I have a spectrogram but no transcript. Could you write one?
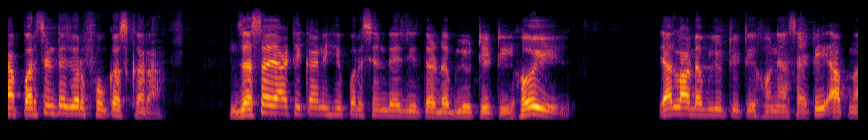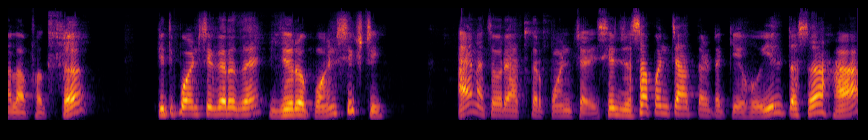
ह्या पर्सेंटेज वर फोकस करा. जसं या ठिकाणी ही पर्सेंटेज इथं डब्ल्यू टी टी होईल याला डब्ल्यू टी टी होण्यासाठी आपणाला फक्त किती पॉईंटची गरज आहे? झिरो पॉईंट सिक्स्टी आहे ना चौऱ्याहत्तर पॉईंट चाळीस. हे जसा पंच्याहत्तर टक्के होईल तसं हा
